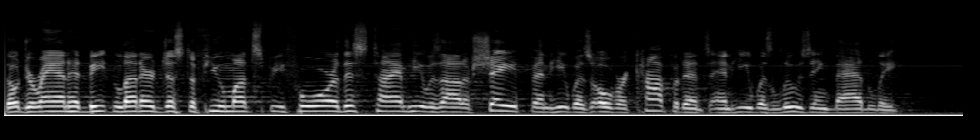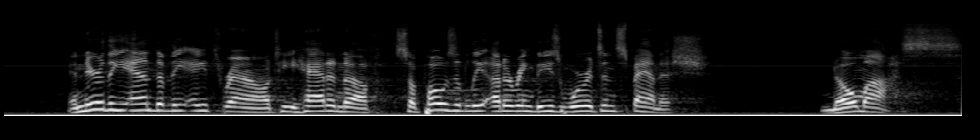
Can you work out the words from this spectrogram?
Though Duran had beaten Leonard just a few months before, this time he was out of shape and he was overconfident and he was losing badly. And near the end of the eighth round, he had enough, supposedly uttering these words in Spanish No mas.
